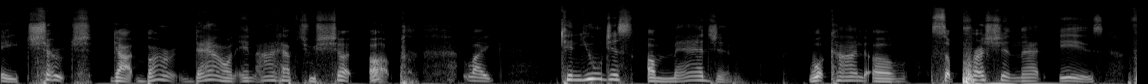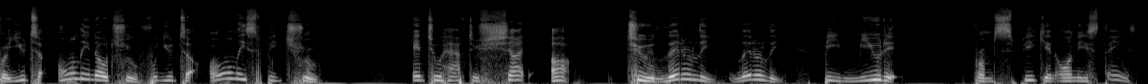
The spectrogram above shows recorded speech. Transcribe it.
a church got burnt down and I have to shut up. like, can you just imagine what kind of suppression that is for you to only know truth, for you to only speak truth, and to have to shut up, to literally, literally be muted from speaking on these things.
